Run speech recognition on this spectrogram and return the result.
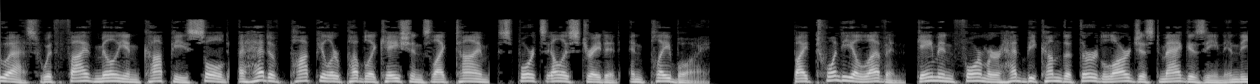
U.S. with 5 million copies sold, ahead of popular publications like Time, Sports Illustrated, and Playboy. By 2011, Game Informer had become the third largest magazine in the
